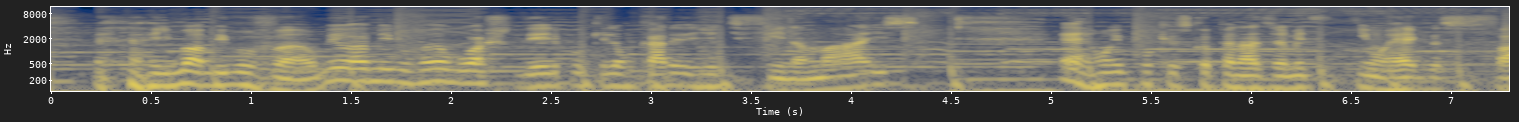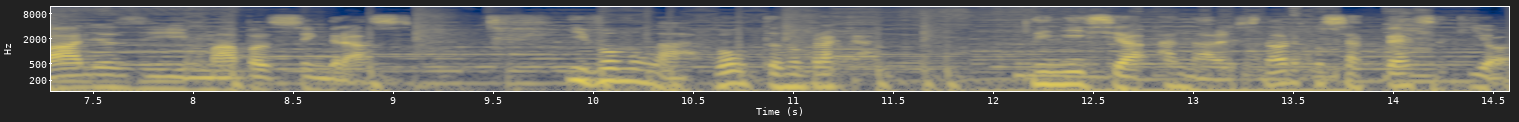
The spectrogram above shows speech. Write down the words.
e meu amigo Van. O meu amigo Van eu gosto dele porque ele é um cara de gente fina, mas é ruim porque os campeonatos geralmente tinham regras falhas e mapas sem graça. E vamos lá, voltando para cá. Iniciar análise. Na hora que você aperta aqui, ó,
